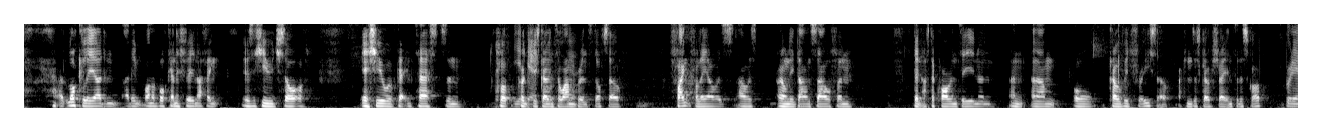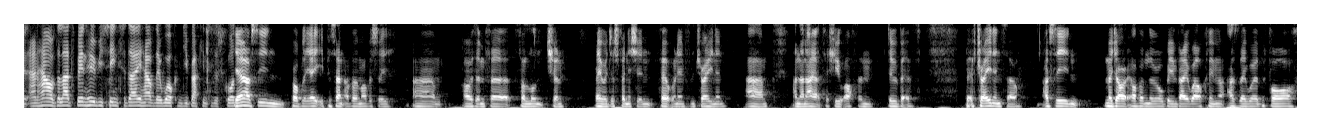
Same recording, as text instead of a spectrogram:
Luckily, I didn't I didn't want to book anything. I think it was a huge sort of issue of getting tests and cl- yeah, countries yeah, going to amber and stuff. So thankfully, I was I was only down south and didn't have to quarantine and and, and I'm all COVID free, so I can just go straight into the squad. Brilliant. And how have the lads been? Who have you seen today? How have they welcomed you back into the squad? Yeah, I've seen probably 80% of them, obviously. Um, I was in for, for lunch and they were just finishing, filtering in from training. Um, and then I had to shoot off and do a bit of bit of training. So I've seen majority of them. They're all being very welcoming as they were before.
